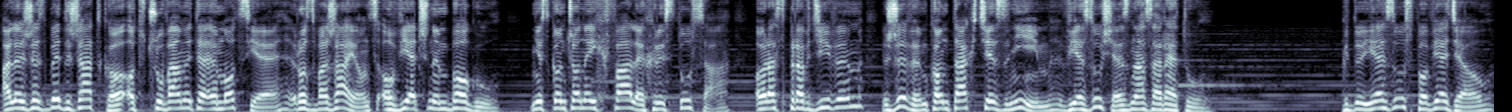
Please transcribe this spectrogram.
ale że zbyt rzadko odczuwamy te emocje, rozważając o wiecznym Bogu, nieskończonej chwale Chrystusa oraz prawdziwym, żywym kontakcie z Nim w Jezusie z Nazaretu. Gdy Jezus powiedział:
